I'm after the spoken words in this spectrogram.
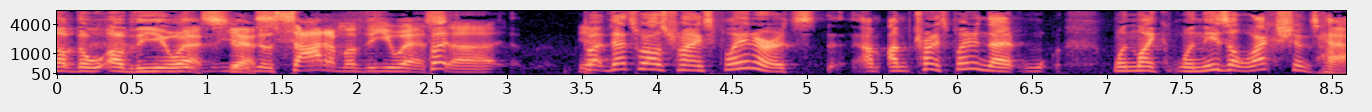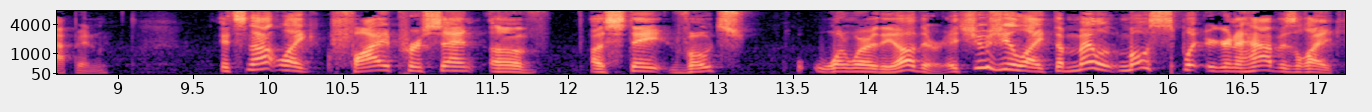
terrible- of the of the U.S. yeah, yes. the Sodom of the U.S. But- uh, But that's what I was trying to explain her. It's I'm, I'm trying to explain that when like when these elections happen, it's not like five percent of a state votes one way or the other. It's usually like the mo- most split you're going to have is like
